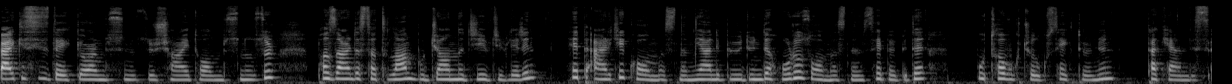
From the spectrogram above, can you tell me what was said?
Belki siz de görmüşsünüzdür, şahit olmuşsunuzdur. Pazarda satılan bu canlı civcivlerin hep erkek olmasının yani büyüdüğünde horoz olmasının sebebi de bu tavukçuluk sektörünün ta kendisi.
